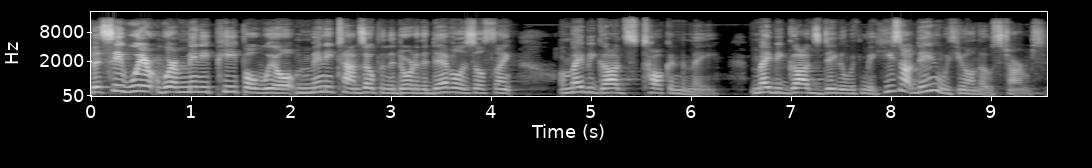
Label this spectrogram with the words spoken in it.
But see, where, where many people will many times open the door to the devil is they'll think, well, maybe God's talking to me. Maybe God's dealing with me. He's not dealing with you on those terms.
